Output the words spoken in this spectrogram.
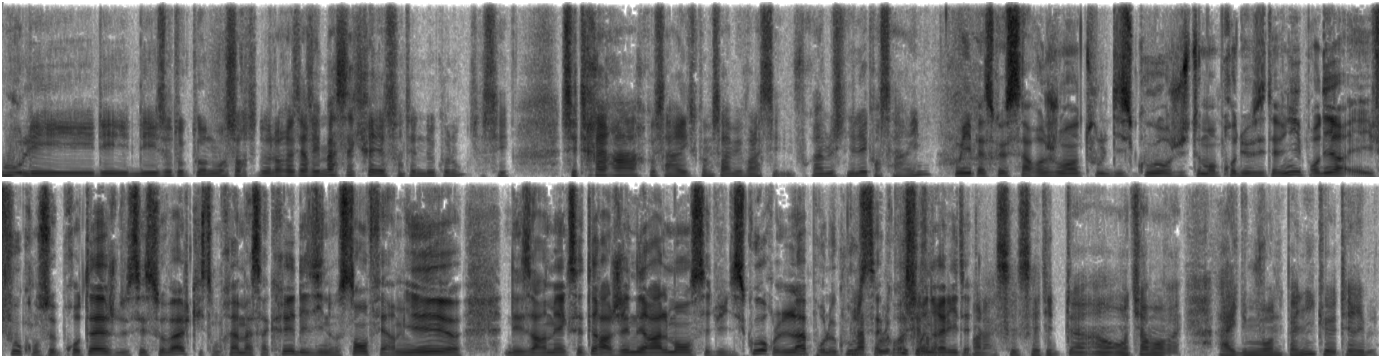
où les, les, les, autochtones vont sortir de leur réserve et massacrer des centaines de colons. C'est très rare que ça arrive comme ça, mais voilà, il faut quand même le signaler quand ça arrive. Oui, parce que ça rejoint tout le discours justement produit aux États-Unis pour dire il faut qu'on se protège de ces sauvages qui sont prêts à massacrer des innocents, fermiers, euh, des armées, etc. Généralement, c'est du discours. Là, pour le coup, là, ça correspond à une réalité. Voilà, c'est entièrement vrai, avec des mouvements de panique euh, terribles.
